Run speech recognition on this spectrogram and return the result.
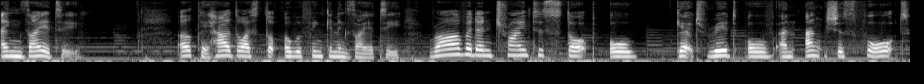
anxiety? Okay, how do I stop overthinking anxiety? Rather than trying to stop or get rid of an anxious thought,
